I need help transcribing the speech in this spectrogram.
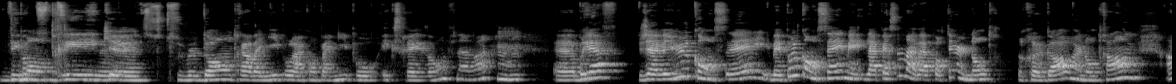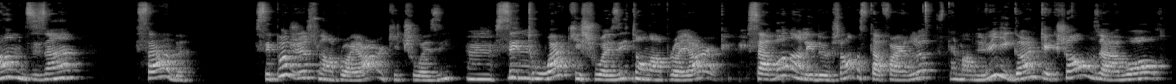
démontrer pas que tu que tu, tu veux donc travailler pour la compagnie pour X raisons, finalement. Mhm. Euh, bref, j'avais eu le conseil, ben pas le conseil, mais la personne m'avait apporté un autre regard, un autre angle, en me disant Sab, c'est pas juste l'employeur qui te choisit, Mhm. c'est toi qui choisis ton employeur. Ça va dans les deux sens, cette affaire-là. Lui, il gagne quelque chose à avoir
